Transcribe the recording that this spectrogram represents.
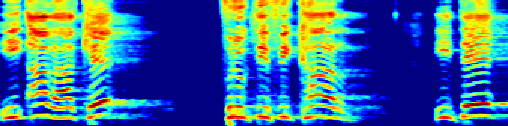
y haga que fructificar y te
